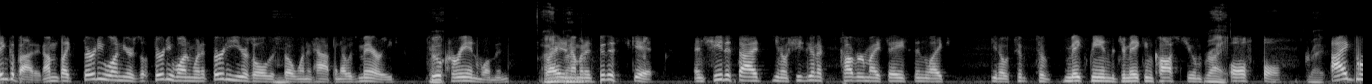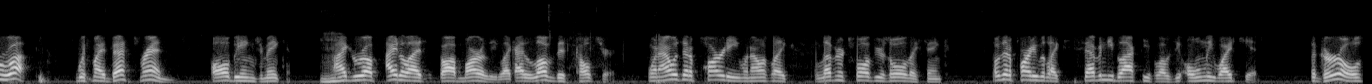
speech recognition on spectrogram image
think about it. I'm like 31 years, 31 when 30 years old or so when it happened. I was married to a Korean woman, right? And I'm going to do this skit, and she decides, you know, she's going to cover my face and like, you know, to to make me in the Jamaican costume, Right. all full. Right. I grew up with my best friends all being Jamaican. Mm-hmm. I grew up idolizing Bob Marley. Like I love this culture. When I was at a party when I was like 11 or 12 years old, I think I was at a party with like 70 black people. I was the only white kid. The girls,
